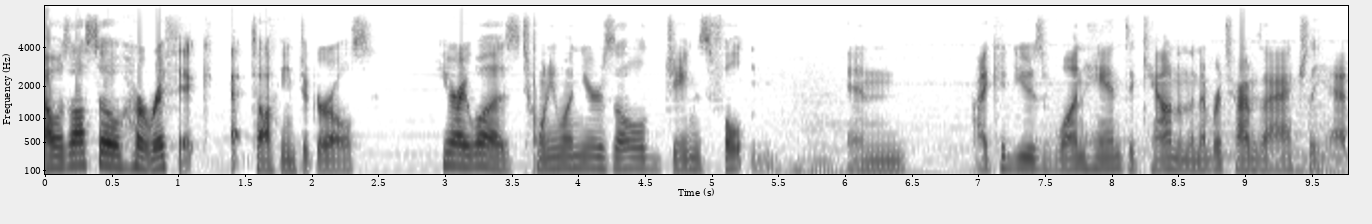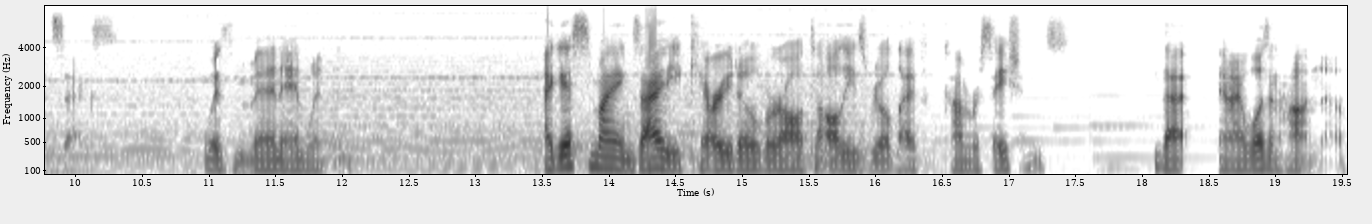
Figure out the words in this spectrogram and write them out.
I was also horrific at talking to girls. Here I was, 21 years old, James Fulton, and I could use one hand to count on the number of times I actually had sex with men and women. I guess my anxiety carried over all to all these real life conversations. That and I wasn't hot enough.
